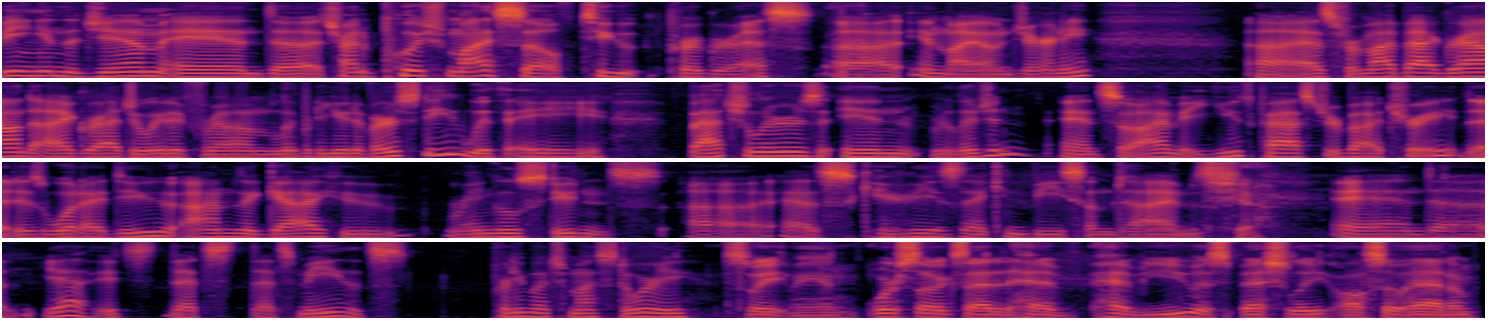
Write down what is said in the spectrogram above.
being in the gym and uh, trying to push myself to progress uh, in my own journey. Uh, as for my background, I graduated from Liberty University with a bachelor's in religion, and so I'm a youth pastor by trade. That is what I do. I'm the guy who wrangles students, uh, as scary as that can be sometimes yeah. and uh, yeah, it's that's that's me. That's pretty much my story. Sweet man, we're so excited to have have you, especially also Adam.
